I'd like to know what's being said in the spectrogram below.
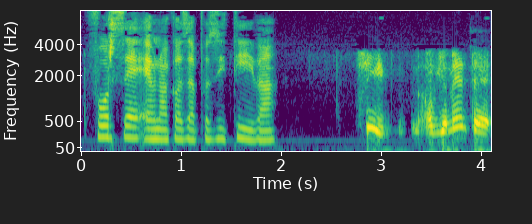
forse è una cosa positiva. Sì, ovviamente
